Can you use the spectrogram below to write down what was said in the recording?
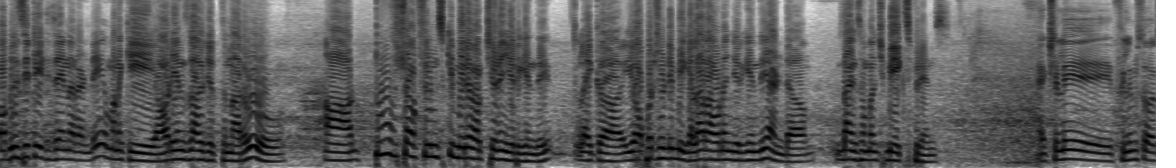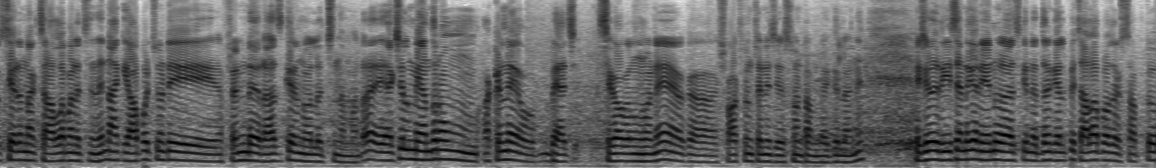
పబ్లిసిటీ డిజైనర్ అండి. మనకి ఆడియన్స్ లాగా చెప్తున్నారు. టూ షార్ట్ ఫిల్మ్స్కి మీరే వర్క్ చేయడం జరిగింది. లైక్ ఈ ఆపర్చునిటీ మీకు ఎలా రావడం జరిగింది అండ్ దానికి సంబంధించి మీ ఎక్స్పీరియన్స్? యాక్చువల్లీ ఫిల్మ్స్ వర్క్ చేయడం నాకు చాలా బాగా నచ్చింది. నాకు ఈ ఆపర్చునిటీ ఫ్రెండ్ రాజ్ కిరణ్ వల్ల వచ్చిందన్నమాట. యాక్చువల్ మీ అందరం అక్కడనే బ్యాచ్ శ్రీకాకుళంలోనే ఒక షార్ట్ ఫిల్మ్స్ అన్ని చేస్తుంటాం దగ్గరలోనే. యాక్చువల్లీ రీసెంట్గా నేను రాజ్ కిరణ్ ఇద్దరు కలిపి చాలా projects up to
